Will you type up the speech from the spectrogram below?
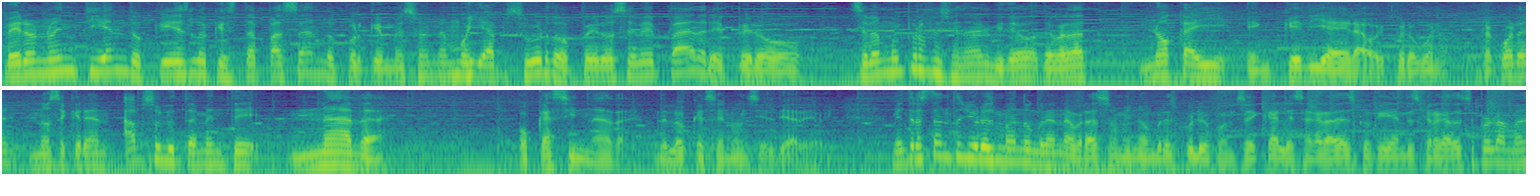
pero no entiendo qué es lo que está pasando porque me suena muy absurdo, pero se ve padre, pero se ve muy profesional el video, de verdad no caí en qué día era hoy, pero bueno, recuerden, no se crean absolutamente nada o casi nada de lo que se anuncia el día de hoy. Mientras tanto yo les mando un gran abrazo, mi nombre es Julio Fonseca, les agradezco que hayan descargado este programa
